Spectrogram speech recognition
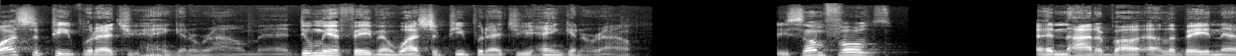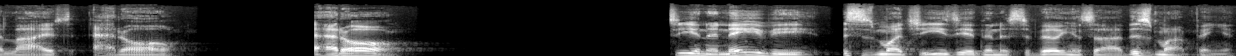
Watch the people that you hanging around, man. Do me a favor and watch the people that you hanging around. See, some folks are not about elevating their lives at all. At all. See, in the Navy, this is much easier than the civilian side. This is my opinion.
